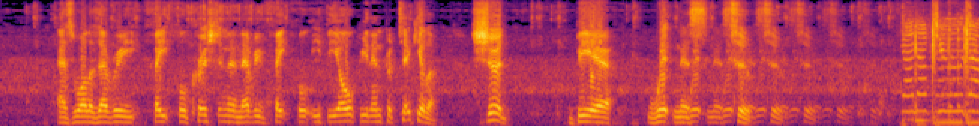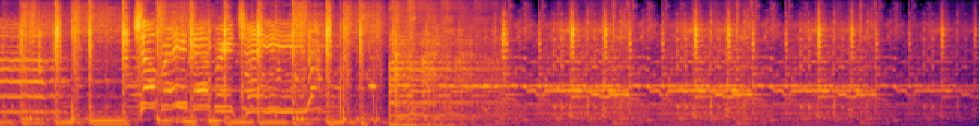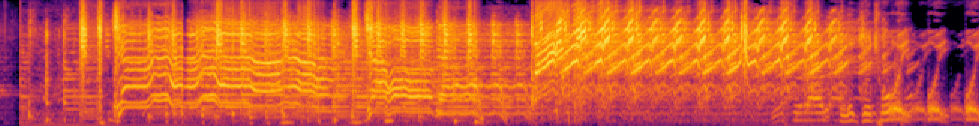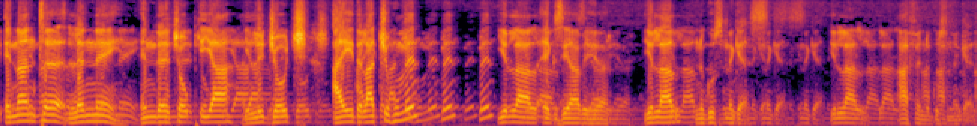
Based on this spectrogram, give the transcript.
as well as every faithful Christian and every faithful Ethiopian in particular, should bear witness, witness to. to, to, to, ልጆች ሆይ እናንተ ለኔ እንደ ኢትዮጵያ ልጆች አይደላችሁምን? ይላል እግዚአብሔር። ይላል ንጉሥ ነገሥ። ይላል አፈ ንጉሥ ነገሥ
